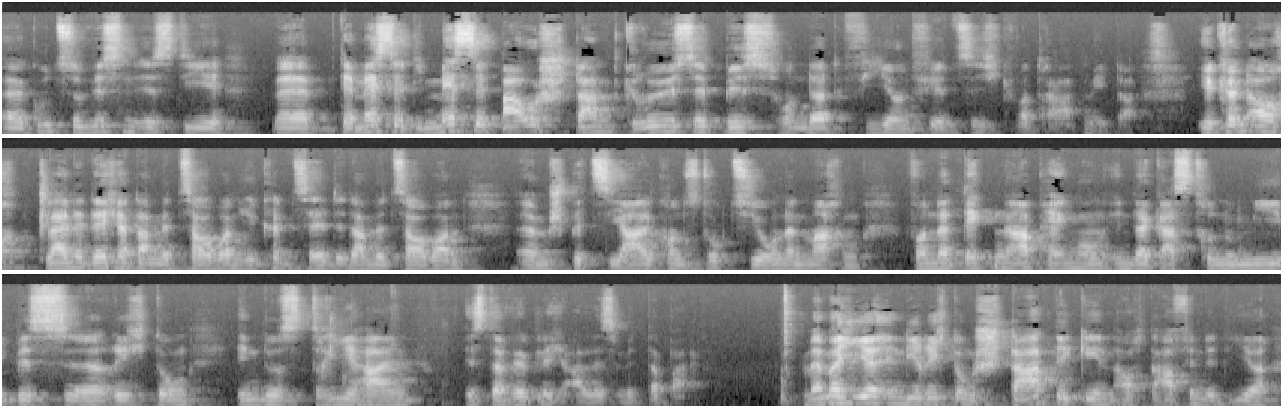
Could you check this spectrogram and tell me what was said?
äh, gut zu wissen ist die äh, der Messe, die Messebaustandgröße bis 144 Quadratmeter. Ihr könnt auch kleine Dächer damit zaubern, ihr könnt Zelte damit zaubern, ähm, Spezialkonstruktionen machen, von der Deckenabhängung in der Gastronomie bis äh, Richtung Industriehallen ist da wirklich alles mit dabei. Wenn wir hier in die Richtung Statik gehen, auch da findet ihr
